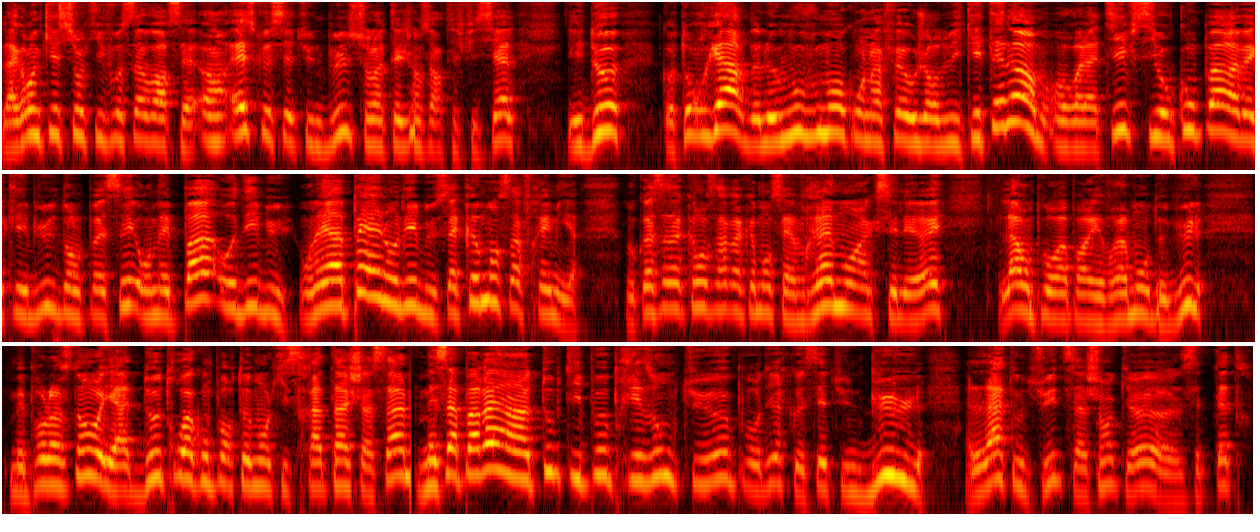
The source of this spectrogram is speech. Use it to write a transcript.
La grande question qu'il faut savoir, c'est un, est-ce que c'est une bulle sur l'intelligence artificielle? Et deux, quand on regarde le mouvement qu'on a fait aujourd'hui, qui est énorme en relatif, si on compare avec les bulles dans le passé, on n'est pas au début. On est à peine au début. Ça commence à frémir. Donc ça va commencer à vraiment accélérer, là on pourra parler vraiment de bulles. Mais pour l'instant, il y a deux, trois comportements qui se rattachent à ça. Mais ça paraît un tout petit peu présomptueux pour dire que c'est une bulle là tout de suite, sachant que euh, c'est peut-être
